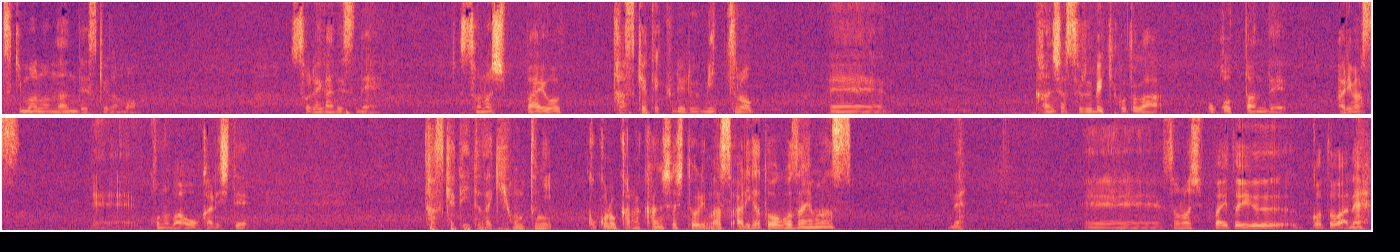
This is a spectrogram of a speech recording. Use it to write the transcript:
つきものなんですけどもそれがですねその失敗を助けてくれる3つの、えー、感謝するべきことが起こったんであります、えー、この場をお借りして助けていただき本当に心から感謝しております。ありがとうございます。ね。えー、その失敗ということはね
